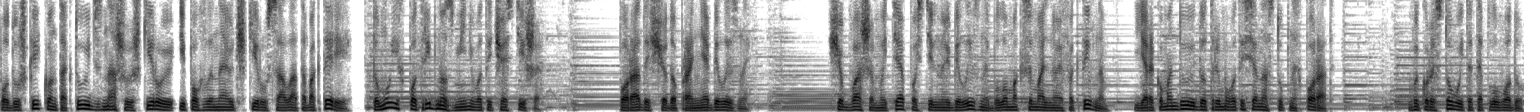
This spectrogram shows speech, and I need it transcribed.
Подушки контактують з нашою шкірою і поглинають шкіру сала та бактерії, тому їх потрібно змінювати частіше. Поради щодо прання білизни. Щоб ваше миття постільної білизни було максимально ефективним, я рекомендую дотримуватися наступних порад. Використовуйте теплу воду.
